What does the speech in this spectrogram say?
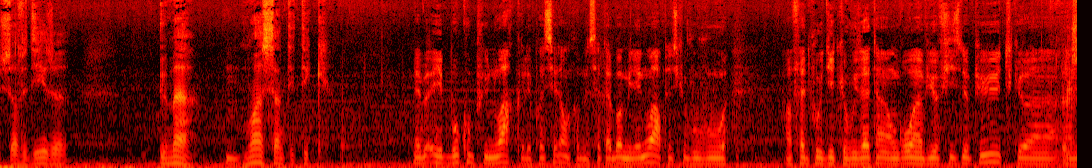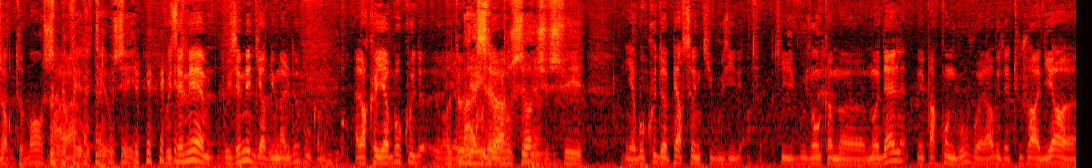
Ça veut dire euh, humain, Mm. moins synthétique. Mais et beaucoup plus noir que les précédents. Comme cet album, il est noir puisque vous vous. En fait, vous dites que vous êtes un- en gros un vieux fils de pute, que un- un- Exactement, c'est la Voilà. vérité aussi. vous aimez, vous aimez dire du mal de vous quand même. Alors qu'il y a beaucoup de, euh, il y a beaucoup de- pour c'est ça bien. que je suis. Il y a beaucoup de personnes qui vous, qui vous ont comme euh, modèle, mais par contre vous, voilà, vous êtes toujours à dire euh,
